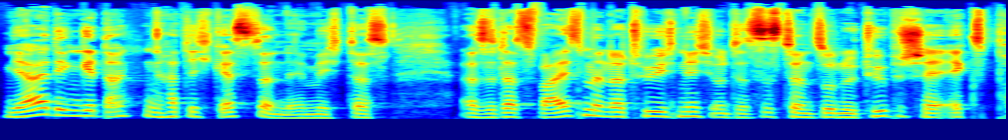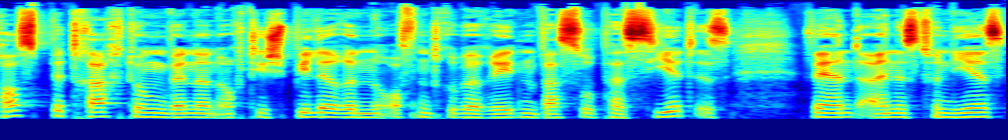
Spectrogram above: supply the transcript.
Ja, den Gedanken hatte ich gestern nämlich, dass, also das weiß man natürlich nicht und das ist dann so eine typische Ex-Post-Betrachtung, wenn dann auch die Spielerinnen offen drüber reden, was so passiert ist während eines Turniers.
